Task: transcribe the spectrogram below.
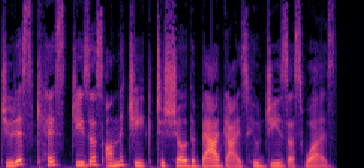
Judas kissed Jesus on the cheek to show the bad guys who Jesus was.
